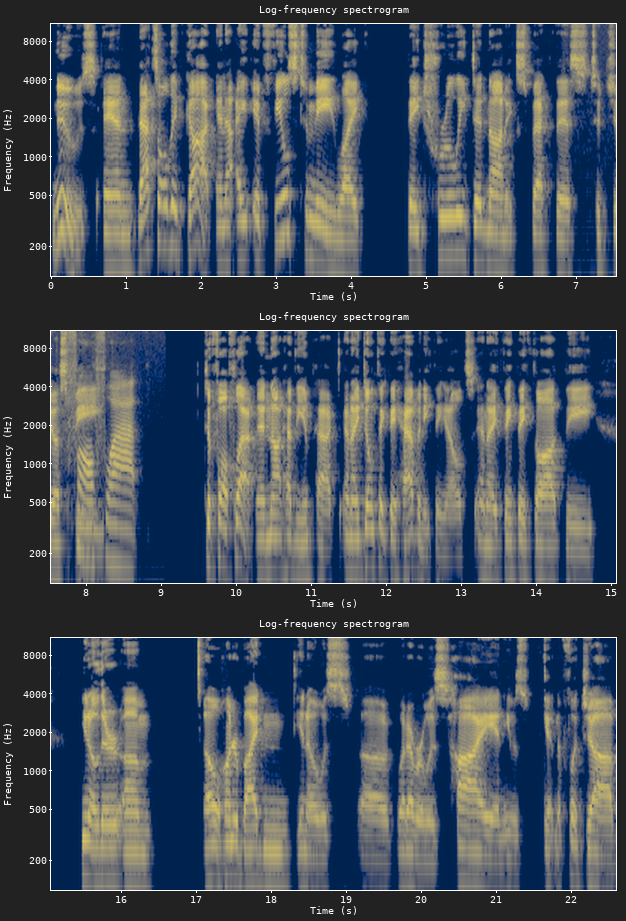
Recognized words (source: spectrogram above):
news and that's all they've got and I, it feels to me like they truly did not expect this to just Fall be flat. to fall flat and not have the impact and i don't think they have anything else and i think they thought the you know they're um oh hunter biden you know was uh whatever was high and he was getting a foot job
